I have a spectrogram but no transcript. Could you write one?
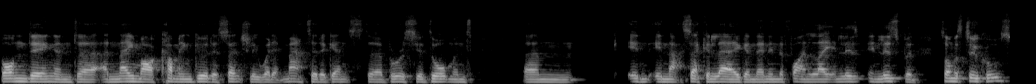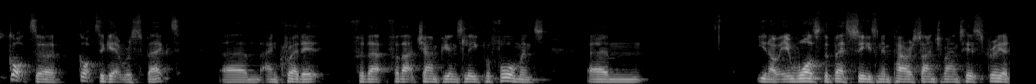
bonding and uh, and Neymar coming good essentially when it mattered against uh, Borussia Dortmund um, in in that second leg and then in the final eight in, Lis- in Lisbon? Thomas Tuchel's got to got to get respect um, and credit for that for that Champions League performance. Um, you know, it was the best season in Paris Saint Germain's history, a,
